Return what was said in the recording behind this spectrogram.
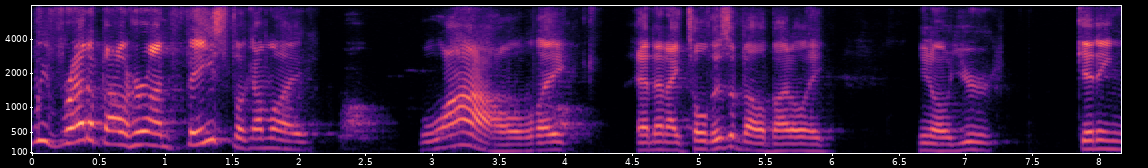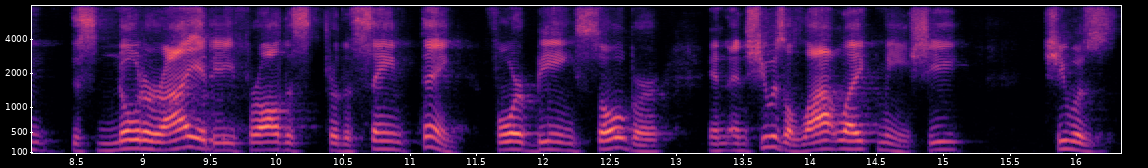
We've read about her on Facebook. I'm like, wow. Like, and then I told Isabel about it, like, you know, you're getting this notoriety for all this for the same thing for being sober. And and she was a lot like me. She she was,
